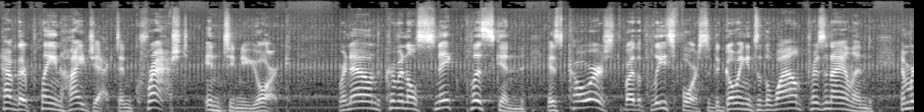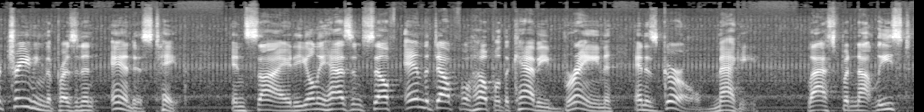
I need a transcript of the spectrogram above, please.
have their plane hijacked and crashed into New York. Renowned criminal Snake Plissken is coerced by the police force into going into the wild prison island and retrieving the president and his tape. Inside, he only has himself and the doubtful help of the cabbie, Brain, and his girl, Maggie. Last but not least,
